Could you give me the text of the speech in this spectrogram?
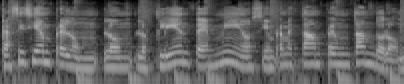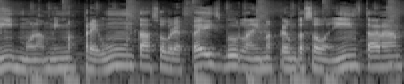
casi siempre los clientes míos siempre me estaban preguntando lo mismo, las mismas preguntas sobre Facebook, las mismas preguntas sobre Instagram.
